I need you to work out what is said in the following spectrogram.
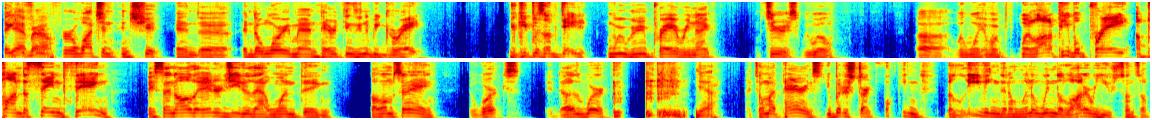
Thank Yeah, you for, for watching and shit. And uh, and don't worry, man. Everything's gonna be great. You keep us updated. We're gonna pray every night. I'm serious. We will. Uh, we, we- when a lot of people pray upon the same thing, they send all the energy to that one thing. That's all I'm saying. It works. It does work. Yeah. I told my parents, you better start fucking believing that I'm gonna win the lottery, you sons of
